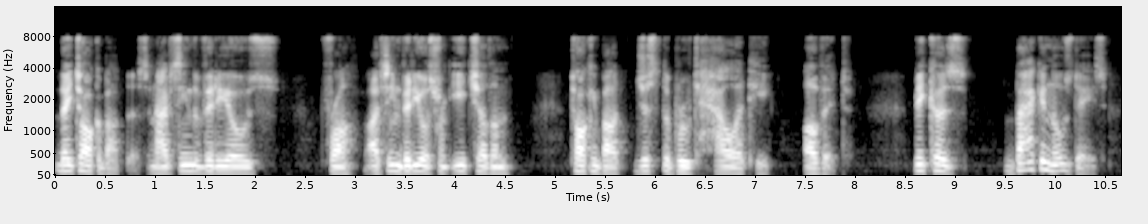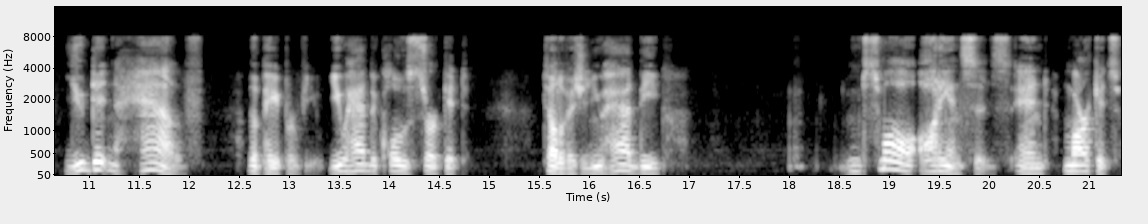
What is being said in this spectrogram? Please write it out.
They talk about this, and I've seen the videos from I've seen videos from each of them talking about just the brutality of it. Because back in those days, you didn't have the pay per view. You had the closed circuit television. You had the small audiences and markets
